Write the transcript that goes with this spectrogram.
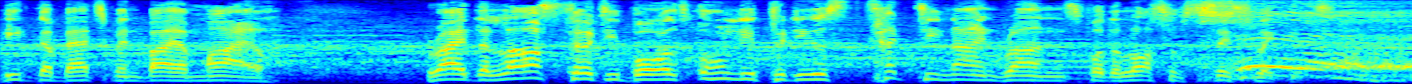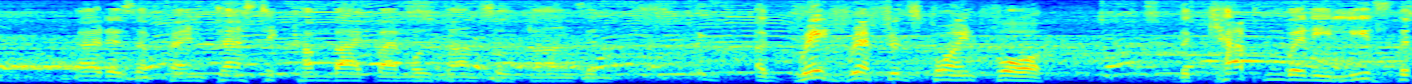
beat the batsman by a mile. Right, the last 30 balls only produced 39 runs for the loss of six wickets. That is a fantastic comeback by Multan Sultans and a great reference point for the captain when he leads the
